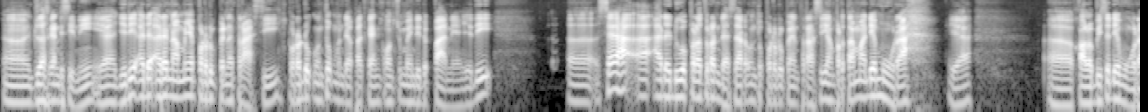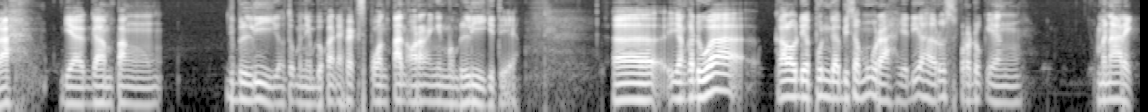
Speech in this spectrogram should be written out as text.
uh, jelaskan di sini ya. Jadi ada ada namanya produk penetrasi, produk untuk mendapatkan konsumen di depan ya. Jadi uh, saya ada dua peraturan dasar untuk produk penetrasi. Yang pertama dia murah ya. Uh, kalau bisa dia murah, dia gampang dibeli untuk menimbulkan efek spontan orang ingin membeli gitu ya. Uh, yang kedua, kalau dia pun nggak bisa murah, ya dia harus produk yang menarik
